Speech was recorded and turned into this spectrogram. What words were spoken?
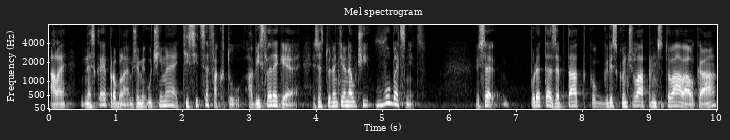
Ale dneska je problém, že my učíme tisíce faktů a výsledek je, že se studenti nenaučí vůbec nic. Když se budete zeptat, kdy skončila první světová válka,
